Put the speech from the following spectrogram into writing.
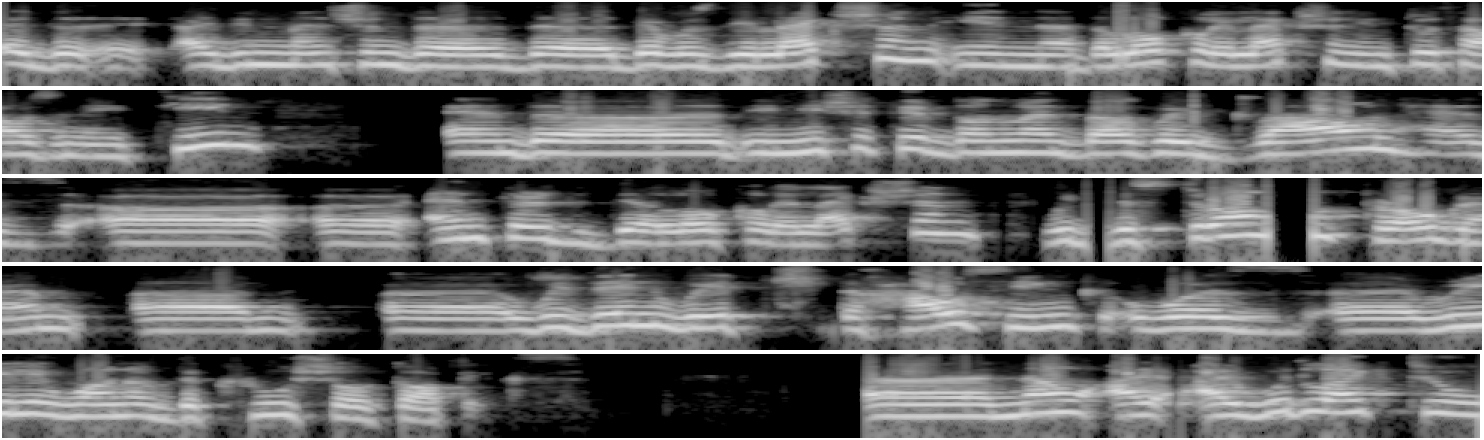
uh, the, I didn't mention the, the there was the election in uh, the local election in 2018, and uh, the initiative Don't Let Belgrade Drown has uh, uh, entered the local election with the strong program um, uh, within which the housing was uh, really one of the crucial topics. Uh, now, I, I would like to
